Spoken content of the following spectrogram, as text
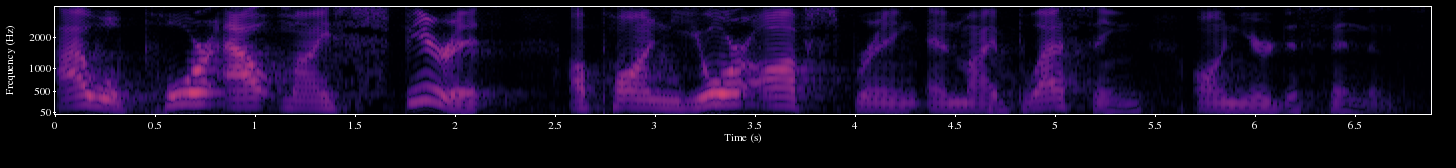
I will pour out my spirit upon your offspring and my blessing on your descendants.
